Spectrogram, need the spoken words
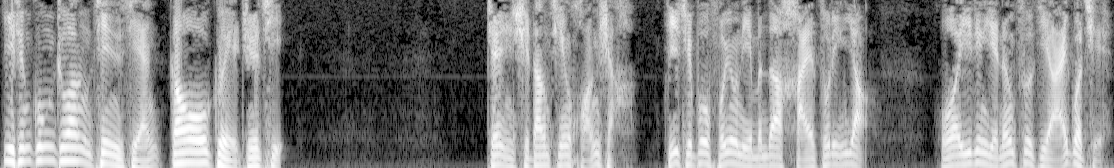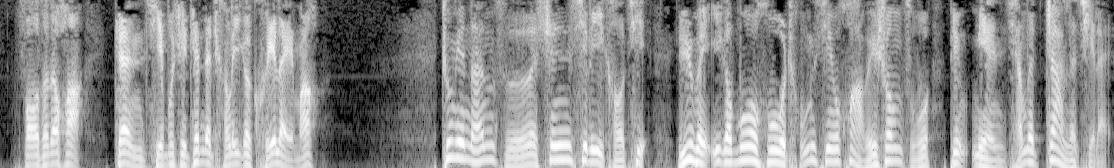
一身宫装，尽显高贵之气。朕是当今皇上，即使不服用你们的海族灵药，我一定也能自己挨过去。否则的话。朕岂不是真的成了一个傀儡吗？中年男子深吸了一口气，鱼尾一个模糊，重新化为双足，并勉强的站了起来。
